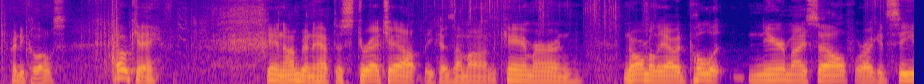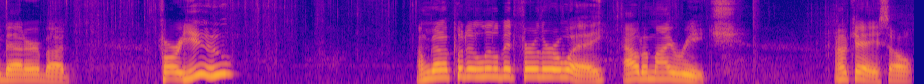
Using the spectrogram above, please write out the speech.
pretty close. Okay. Again, I'm going to have to stretch out because I'm on camera and normally I would pull it near myself where I could see better, but for you, I'm going to put it a little bit further away, out of my reach. Okay, so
